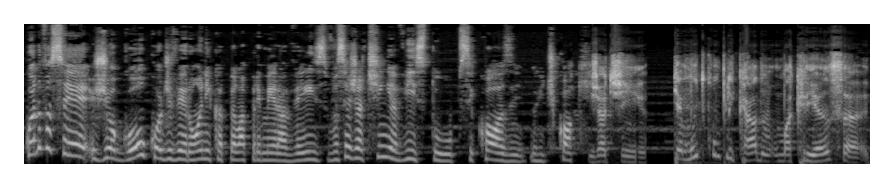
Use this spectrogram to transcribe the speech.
Quando você jogou Code Verônica pela primeira vez, você já tinha visto o Psicose do Hitchcock? Já tinha que é muito complicado uma criança,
